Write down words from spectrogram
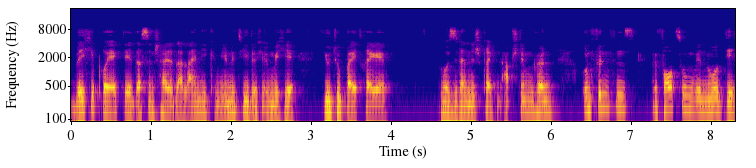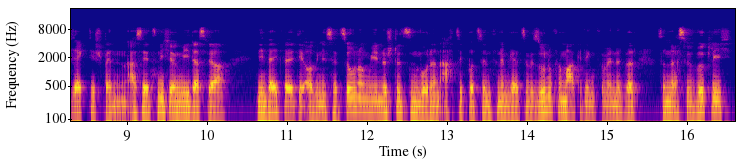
welche Projekte, das entscheidet allein die Community durch irgendwelche YouTube-Beiträge, wo sie dann entsprechend abstimmen können. Und fünftens, bevorzugen wir nur direkte Spenden. Also jetzt nicht irgendwie, dass wir eine weltweite Organisation irgendwie unterstützen, wo dann 80% von dem Geld sowieso nur für Marketing verwendet wird, sondern dass wir wirklich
